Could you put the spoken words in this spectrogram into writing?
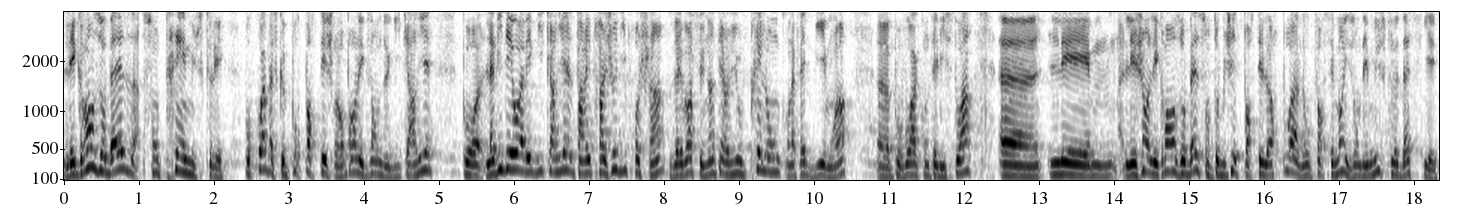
les grands obèses sont très musclés. Pourquoi? Parce que pour porter, je reprends l'exemple de Guy Carlier, pour la vidéo avec Guy Carlier, elle paraîtra jeudi prochain. Vous allez voir, c'est une interview très longue qu'on a faite, Guy et moi, euh, pour vous raconter l'histoire. Euh, les, gens, les grands obèses sont obligés de porter leur poids, donc forcément, ils ont des muscles d'acier.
